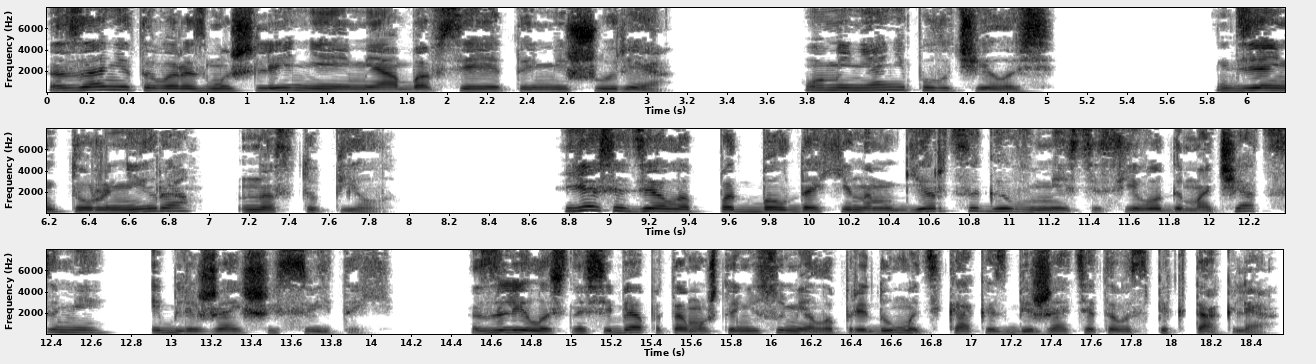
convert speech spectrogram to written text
занятого размышлениями обо всей этой мишуре. У меня не получилось. День турнира наступил. Я сидела под балдахином герцога вместе с его домочадцами и ближайшей свитой. Злилась на себя, потому что не сумела придумать, как избежать этого спектакля.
